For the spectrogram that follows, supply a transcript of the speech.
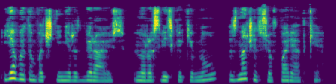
Я в этом почти не разбираюсь, но раз Витька кивнул, значит все в порядке.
